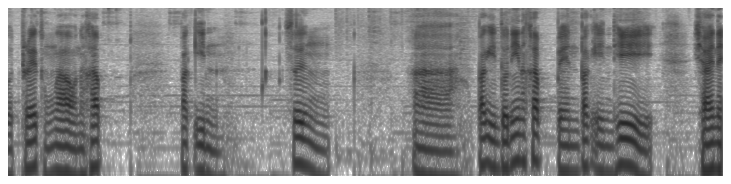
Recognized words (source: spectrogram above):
WordPress ของเรานะครับปลั๊กอินซึ่งปลั๊กอินตัวนี้นะครับเป็นปลั๊กอินที่ ใช้ใน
